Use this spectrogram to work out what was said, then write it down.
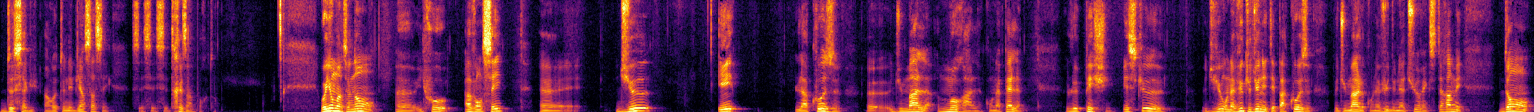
de salut. Hein, retenez bien ça, c'est très important. Voyons maintenant, euh, il faut avancer. Euh, Dieu est la cause euh, du mal moral qu'on appelle le péché. Est-ce que Dieu, on a vu que Dieu n'était pas cause du mal qu'on a vu de nature, etc., mais dans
